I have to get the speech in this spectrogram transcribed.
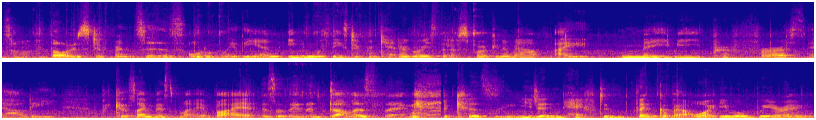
some of those differences. Ultimately at the end, even with these different categories, that I've spoken about, I maybe prefer Saudi because I miss my abaya. Isn't that the dumbest thing? because you didn't have to think about what you were wearing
